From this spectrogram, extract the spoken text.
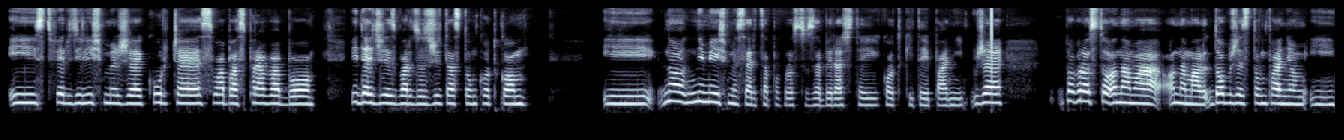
i stwierdziliśmy, że kurczę, słaba sprawa, bo widać, że jest bardzo zżyta z tą kotką. I no, nie mieliśmy serca po prostu zabierać tej kotki, tej pani, że po prostu ona ma, ona ma dobrze z tą panią i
